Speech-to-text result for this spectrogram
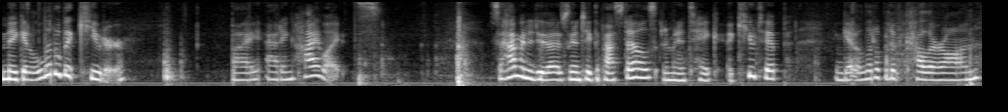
make it a little bit cuter by adding highlights. So how I'm going to do that is I'm going to take the pastels and I'm going to take a q-tip and get a little bit of color on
